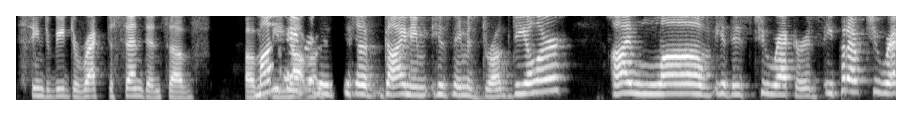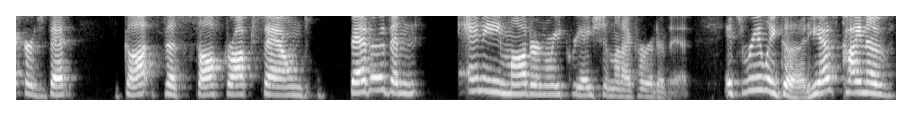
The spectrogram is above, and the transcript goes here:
seem to be direct descendants of? of My favorite is, is a guy named his name is Drug Dealer. I love these two records. He put out two records that got the soft rock sound better than any modern recreation that I've heard of it. It's really good. He has kind of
